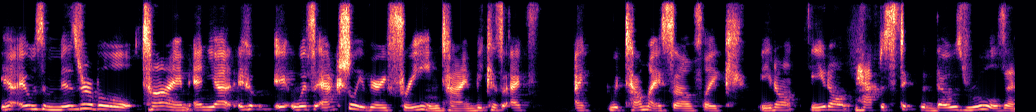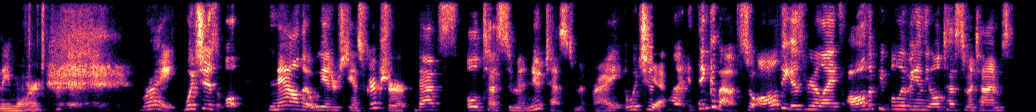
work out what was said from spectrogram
yeah, it was a miserable time, and yet it, it was actually a very freeing time because I I would tell myself like you don't you don't have to stick with those rules anymore. Right, which is now that we understand scripture, that's Old Testament, New Testament, right? Which is Yeah. what think about. So all the Israelites, all the people living in the Old Testament times,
